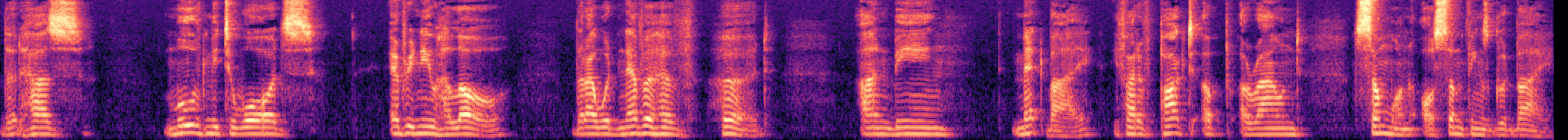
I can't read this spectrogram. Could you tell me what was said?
that has moved me towards every new hello that I would never have heard and being met by if I'd have parked up around someone or something's goodbye.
